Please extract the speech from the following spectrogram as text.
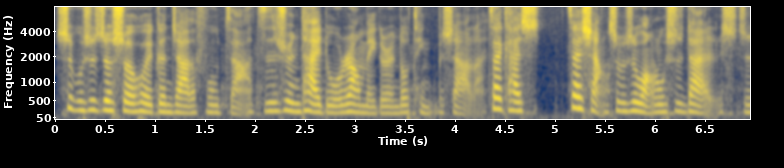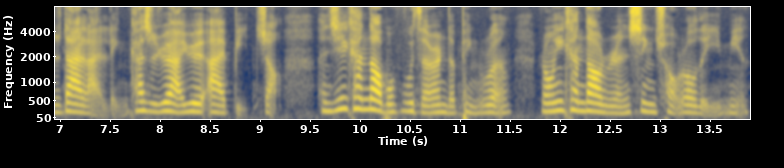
是不是这社会更加的复杂，资讯太多，让每个人都停不下来？再开始在想，是不是网络时代时代来临，开始越来越爱比较，很容易看到不负责任的评论，容易看到人性丑陋的一面，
